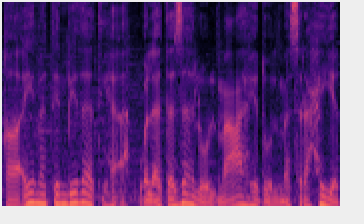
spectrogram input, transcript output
قائمة بذاتها. ولا تزال المعاهد المسرحية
